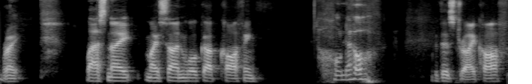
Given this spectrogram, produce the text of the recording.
Right. Last night, my son woke up coughing. Oh, no. With this dry cough.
